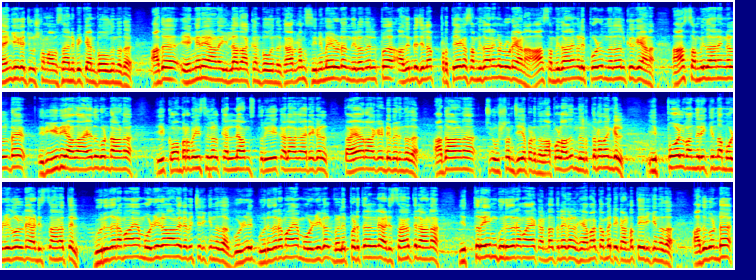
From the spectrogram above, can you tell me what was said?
ലൈംഗിക ചൂഷണം അവസാനിപ്പിക്കാൻ പോകുന്നത്? അത് എങ്ങനെയാണ് ഇല്ലാതാക്കാൻ പോകുന്നത്? കാരണം സിനിമയുടെ നിലനിൽപ്പ് അതിന്റെ ചില പ്രത്യേക സംവിധാനങ്ങളിലൂടെയാണ്. ആ സംവിധാനങ്ങൾ ഇപ്പോഴും നിലനിൽക്കുകയാണ്. ആ സംവിധാനങ്ങളുടെ രീതി അതായതുകൊണ്ടാണ് ഈ കോംപ്രമൈസുകൾക്കെല്ലാം സ്ത്രീ കലാകാരികൾ തയ്യാറാകേണ്ടി വരുന്നത്. അതാണ് ചൂഷണം ചെയ്യപ്പെടുന്നത്. അപ്പോൾ അത് നിർത്തണമെങ്കിൽ ഇപ്പോൾ വന്നിരിക്കുന്ന മൊഴികളുടെ അടിസ്ഥാനത്തിൽ ഗുരുതരമായ മൊഴികളാണ് ലഭിച്ചിരിക്കുന്നത്. ഗുരു- ഗുരുതരമായ മൊഴികൾ വെളിപ്പെടുത്തലുകളുടെ അടിസ്ഥാനത്തിലാണ് ഇത്രയും ഗുരുതരമായ കണ്ടെത്തലുകൾ ഹേമ കമ്മിറ്റി കണ്ടെത്തിയിരിക്കുന്നത്. അതുകൊണ്ട്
